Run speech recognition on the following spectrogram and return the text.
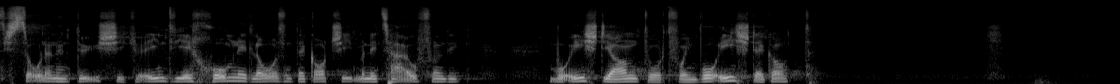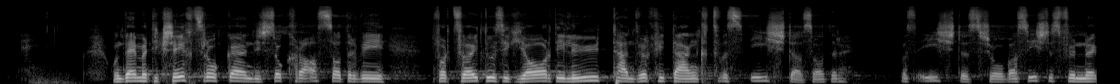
es ist so eine Enttäuschung. Irgendwie, ich komme nicht los und der Gott scheint mir nicht zu helfen. Und ich, wo ist die Antwort von ihm? Wo ist der Gott? Und wenn wir die Geschichte zurückgehen, ist es so krass, oder wie vor 2000 Jahren die Leute haben wirklich gedacht, was ist das, oder? Was ist das schon? Was ist das für ein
